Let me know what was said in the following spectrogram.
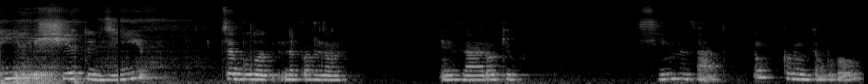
І ще тоді, це було, напевно, я не знаю, років сім назад. Ну, коли мені там було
